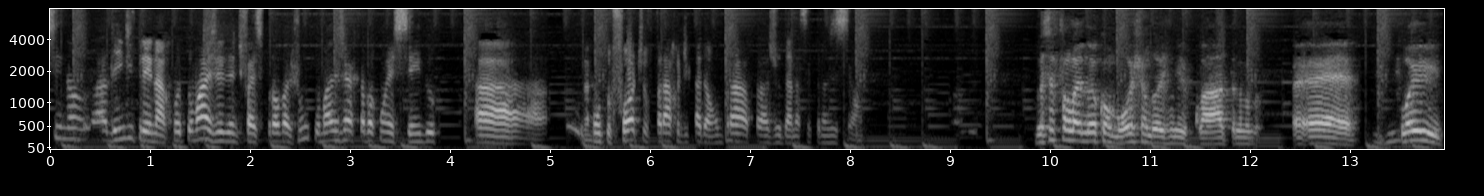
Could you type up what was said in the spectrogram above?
senão, além de treinar, quanto mais vezes a gente faz prova junto, mais a gente acaba conhecendo a, o ponto forte e o fraco de cada um para ajudar nessa transição. Você falou no Ecomotion 2004, é, uhum. foi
